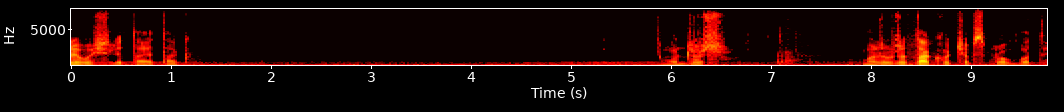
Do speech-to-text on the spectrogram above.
Криво ще літає, так? Отже ж. Може вже так хоча б спробувати.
